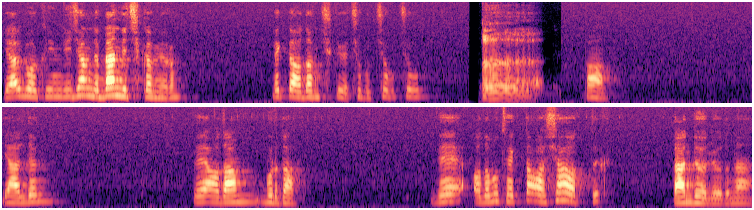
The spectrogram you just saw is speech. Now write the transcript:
Gel bakayım diyeceğim de ben de çıkamıyorum. Bekle adam çıkıyor. Çabuk çabuk çabuk. Tamam. Geldim. Ve adam burada. Ve adamı tekte aşağı attık. Ben de ölüyordum ha.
